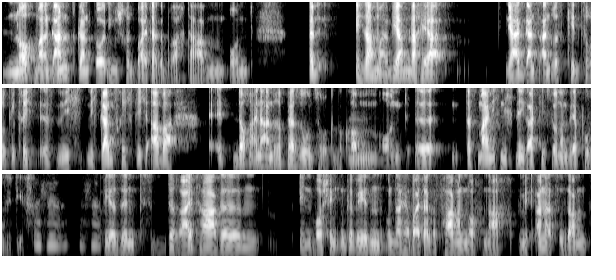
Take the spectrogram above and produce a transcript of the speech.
nochmal einen ganz, ganz deutlichen Schritt weitergebracht haben. Und also ich sag mal, wir haben nachher ja ein ganz anderes Kind zurückgekriegt, ist nicht, nicht ganz richtig, aber äh, doch eine andere Person zurückbekommen. Mhm. Und äh, das meine ich nicht negativ, sondern sehr positiv. Mhm. Mhm. Wir sind drei Tage in Washington gewesen und nachher weitergefahren noch nach, mit Anna zusammen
